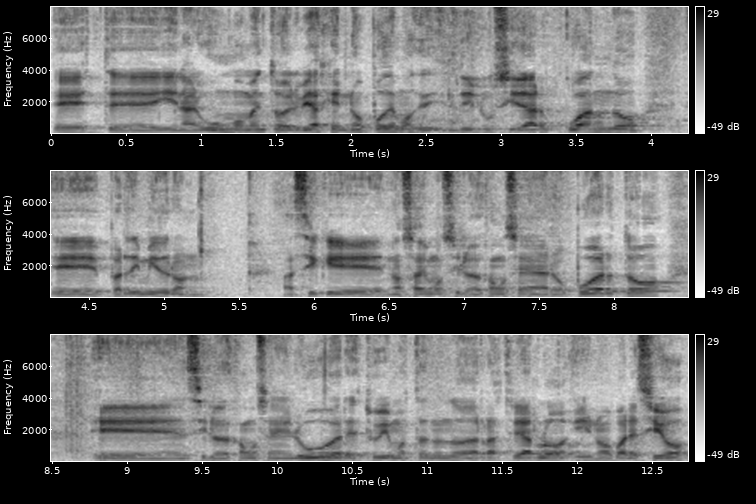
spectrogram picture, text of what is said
Este, y en algún momento del viaje no podemos di- dilucidar cuándo eh, perdí mi dron. Así que no sabemos si lo dejamos en el aeropuerto, eh, si lo dejamos en el Uber, estuvimos tratando de rastrearlo y no apareció.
